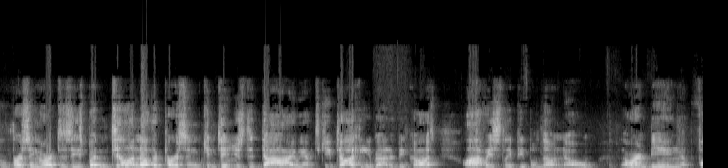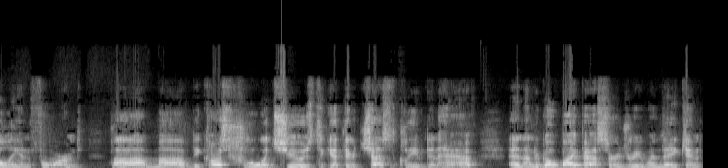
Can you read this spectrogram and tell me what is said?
reversing heart disease. But until another person continues to die, we have to keep talking about it because obviously people don't know, aren't being fully informed. Um, uh, because who would choose to get their chest cleaved in half? And undergo bypass surgery when they can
